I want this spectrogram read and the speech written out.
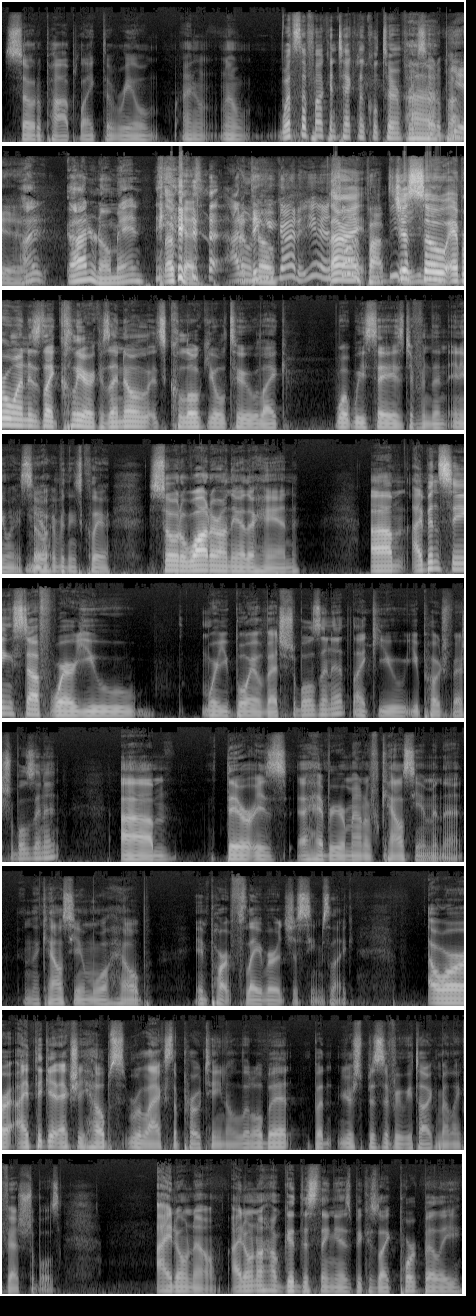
soda pop like the real. I don't know. What's the fucking technical term for Uh, soda pop? Yeah. I I don't know, man. Okay. I don't think know. you got it. Yeah. All soda right. Pop. Yeah, Just you so know. everyone is like clear, because I know it's colloquial too. Like what we say is different than anyway. So Yeah. everything's clear. Soda water, on the other hand, um, I've been seeing stuff where you where you boil vegetables in it, like you you poach vegetables in it. Um, there is a heavier amount of calcium in that, and the calcium will help impart flavor. It just seems like, or I think it actually helps relax the protein a little bit. But you're specifically talking about like vegetables. I don't know. I don't know how good this thing is because like pork belly,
